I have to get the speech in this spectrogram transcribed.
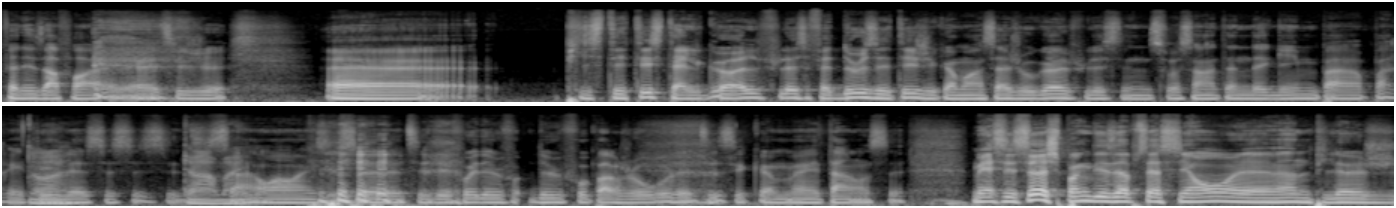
fait des affaires. euh, tu sais, je- euh, puis cet été, c'était le golf. Là. Ça fait deux étés que j'ai commencé à jouer au golf. Puis là, c'est une soixantaine de games par, par été. Ouais. Là. C'est, c'est- c'est- Quand ça- même. Ouais, ouais, c'est ça. là, des fois, deux, fois- deux fois par jour. Là, c'est comme intense. Mais c'est ça, je pogne des obsessions, euh, man. Puis là, je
